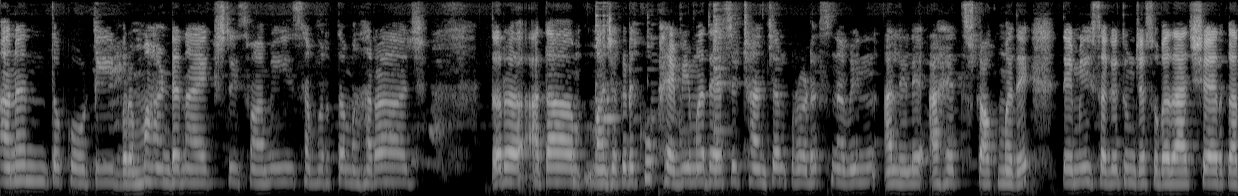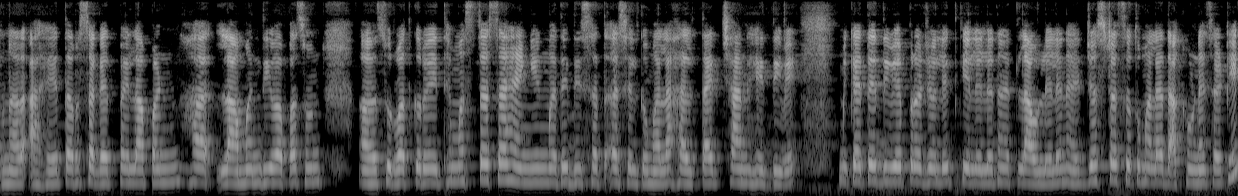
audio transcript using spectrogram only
अनंत कोटी ब्रह्मांड नायक श्री स्वामी समर्थ महाराज. तर आता माझ्याकडे खूप हेवीमध्ये असे छान छान प्रोडक्ट्स नवीन आलेले आहेत स्टॉकमध्ये ते मी सगळे तुमच्यासोबत आज शेअर करणार आहे. तर सगळ्यात पहिला आपण हा लामण दिवापासून सुरुवात करूया. इथे मस्त असं हँगिंगमध्ये दिसत असेल तुम्हाला हलतायत छान हे दिवे. मी काय ते दिवे प्रज्वलित केलेले नाहीत लावलेले नाहीत. जस्ट असं तुम्हाला दाखवण्यासाठी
